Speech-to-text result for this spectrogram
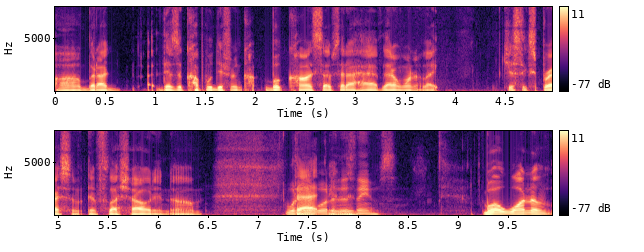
Uh, but I there's a couple different co- book concepts that I have that I want to like just express and, and flesh out. And um, What are, what are the then- themes? well, one of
